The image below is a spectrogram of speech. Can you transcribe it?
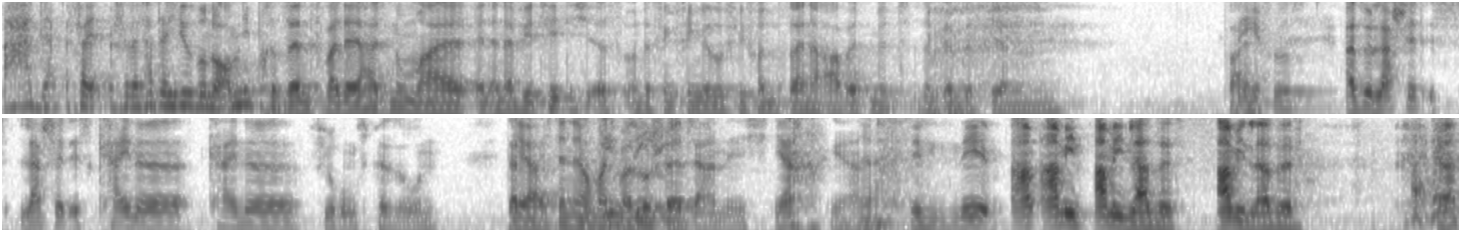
ah, der, vielleicht, vielleicht, hat er hier so eine Omnipräsenz, weil der halt nun mal in NRW tätig ist und deswegen kriegen wir so viel von seiner Arbeit mit. Sind wir ein bisschen beeinflusst? Also Laschet ist, Laschet ist keine, keine Führungsperson. Das- Ja, ich nenne ihn auch manchmal sehe ich Luschet. da nicht. Ja, ja. Ja. Den, nee, Ar- Armin, Armin Lasset. Armin Lasset. ja,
